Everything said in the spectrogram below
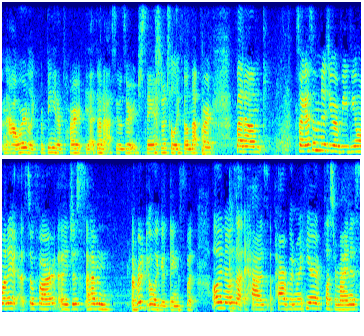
an hour like ripping it apart. Yeah, don't ask. It was very interesting. I should have totally filmed that part. But um, so I guess I'm going to do a review on it so far. I just, I haven't, I read only good things, but all I know is that it has a power button right here, plus or minus.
